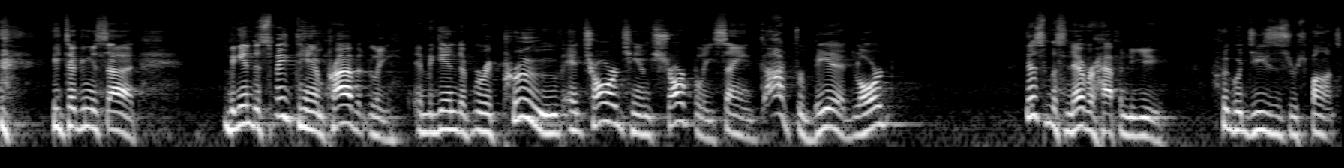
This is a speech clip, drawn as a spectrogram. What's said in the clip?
he took him aside, began to speak to him privately, and began to reprove and charge him sharply, saying, God forbid, Lord, this must never happen to you. Look what Jesus' response.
